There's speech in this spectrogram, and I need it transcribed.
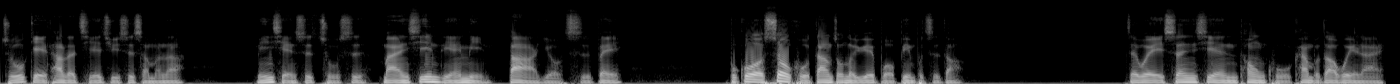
主给他的结局是什么呢？明显是主是满心怜悯，大有慈悲。不过，受苦当中的约伯并不知道，这位深陷痛苦、看不到未来、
